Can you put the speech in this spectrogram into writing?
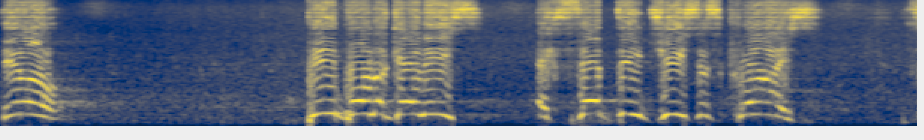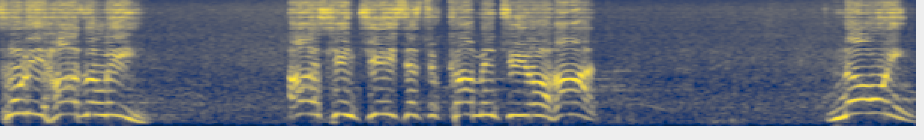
You know, being born again is accepting Jesus Christ fully heartedly. Asking Jesus to come into your heart. Knowing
